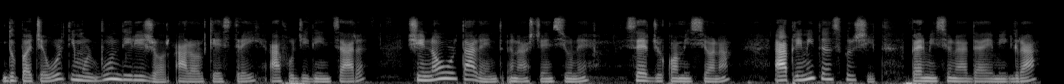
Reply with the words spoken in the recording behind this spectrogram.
După ce ultimul bun dirijor al orchestrei a fugit din țară și noul talent în ascensiune, Sergiu Comisiona, a primit în sfârșit permisiunea de a emigra,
